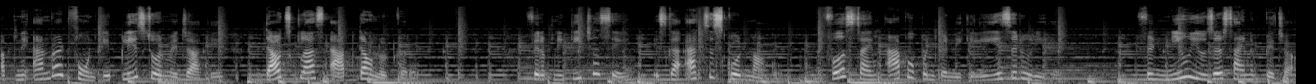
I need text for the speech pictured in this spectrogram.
अपने एंड्रॉइड फ़ोन के प्ले स्टोर में जाके डाउट्स क्लास ऐप डाउनलोड करो। फिर अपने टीचर से इसका एक्सेस कोड मांगो। फ़र्स्ट टाइम ऐप ओपन करने के लिए ये ज़रूरी है। फिर न्यू यूज़र साइन अप पे जाओ।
